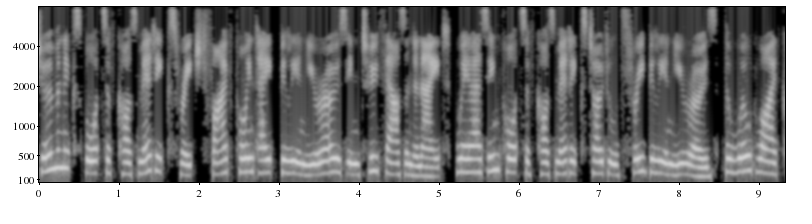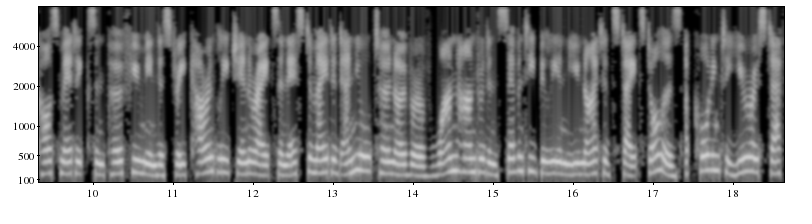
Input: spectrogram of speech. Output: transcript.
German exports of cosmetics reached 5.8 billion euros in 2008, whereas imports of cosmetics totaled 3 billion euros. The worldwide cosmetics and perfume industry currently generates an estimated annual turnover of 170 billion United States dollars, according to Eurostat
